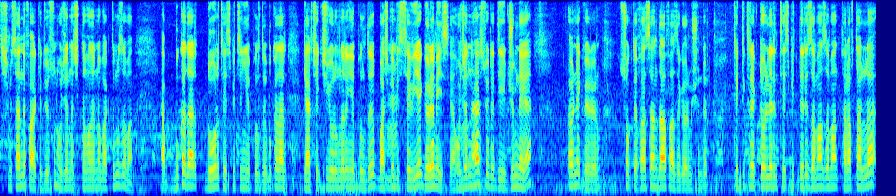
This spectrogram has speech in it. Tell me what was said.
şimdi sen de fark ediyorsun hocanın açıklamalarına baktığımız zaman ya bu kadar doğru tespitin yapıldığı, bu kadar gerçekçi yorumların yapıldığı başka bir seviye göremeyiz. Yani hocanın her söylediği cümleye örnek veriyorum. çok defa sen daha fazla görmüşsündür. Teknik direktörlerin tespitleri zaman zaman taraftarla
